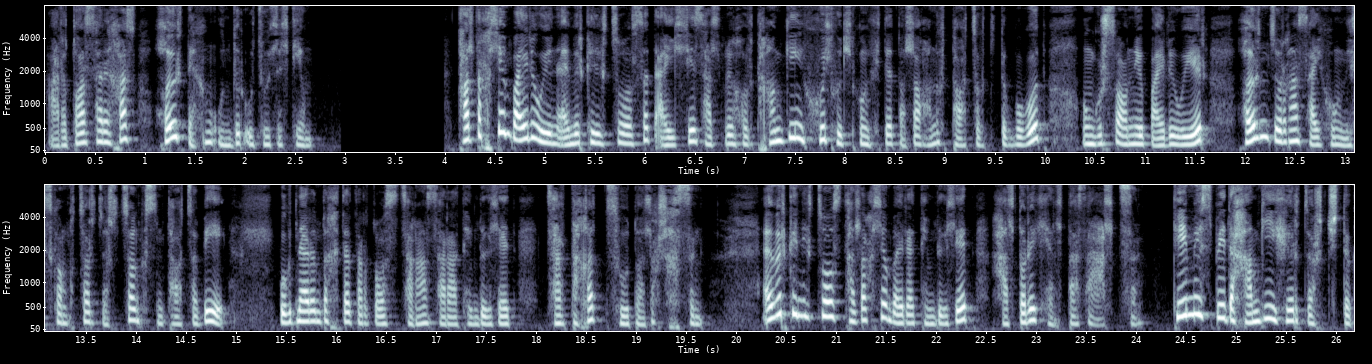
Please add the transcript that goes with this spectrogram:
10-р сарынхаас 2 дахин өндөр үзүүлэлт юм. Талдархлын баярын үеийн Америк нэгдсэн улсад аяллаа салбарын хувьд хамгийн хөл хөдөлгөөн ихтэй 7 хоногт тооцогддог бөгөөд өнгөрсөн оны баярын үеэр 26 сая хүн нисэх онгоцоор зорцсон гэсэн тооцоо бий. Бүгд найрамдах хятад ард улс цагаан сараа тэмдэглээд цар тахад сүд болох шахсан. Америк нэгдсэн улс талархлын баяраа тэмдэглээд халдварыг хяналтаасаа алдсан. Тиймээс бид хамгийн ихээр зорчдог,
